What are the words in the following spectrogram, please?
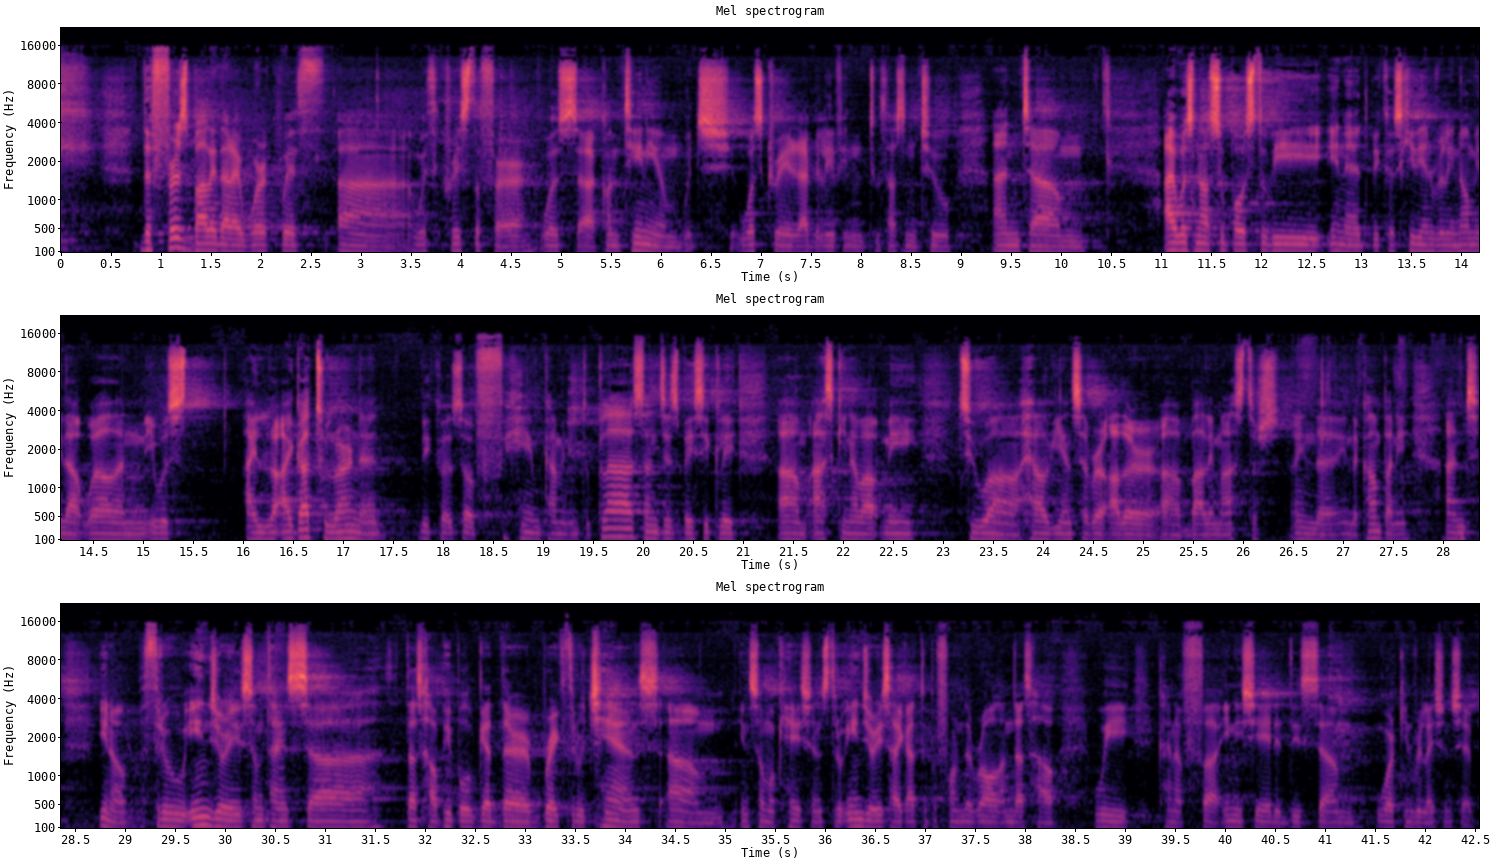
the first ballet that I worked with uh, with Christopher was uh, Continuum, which was created, I believe, in 2002, and um, I was not supposed to be in it because he didn't really know me that well, and it was I, I got to learn it because of him coming into class and just basically um, asking about me to uh, Helgi and several other uh, ballet masters in the in the company, and you know, through injuries, sometimes uh, that's how people get their breakthrough chance. Um, in some occasions, through injuries, I got to perform the role, and that's how we kind of uh, initiated this um, working relationship.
